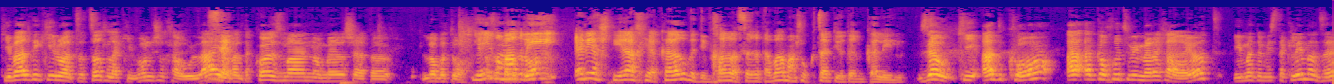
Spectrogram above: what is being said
וקיבלתי כאילו הצצות לכיוון שלך אולי, זה- אבל אתה כל הזמן אומר שאתה לא בטוח. יאיר אמר בטוח? לי, אליאש תהיה הכי יקר ותבחר לסרט הבא משהו קצת יותר קליל. זהו, כי עד כה, עד כה חוץ ממלך האריות, אם אתם מסתכלים על זה,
